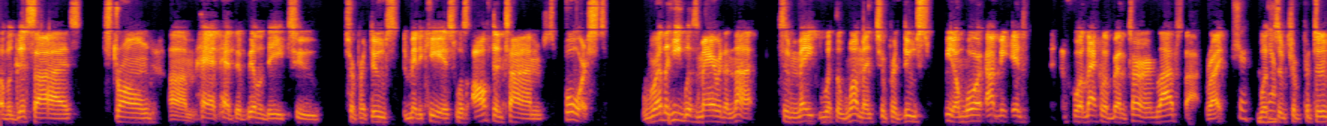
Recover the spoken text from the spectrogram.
of a good size, strong, um, had had the ability to to produce many kids, was oftentimes forced, whether he was married or not, to mate with a woman to produce, you know, more. I mean, in, for lack of a better term, livestock, right? sure. was Yeah. to, to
